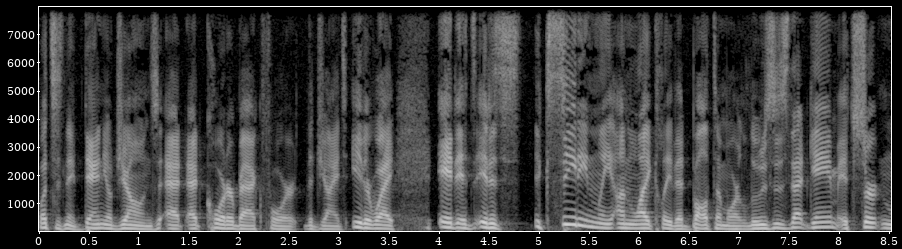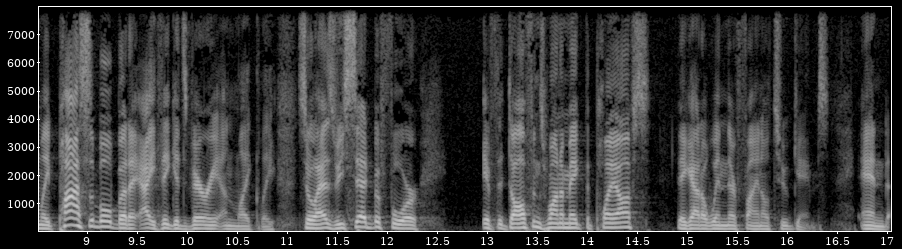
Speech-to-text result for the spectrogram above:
what's his name Daniel Jones at, at quarterback for the Giants. Either way, it is it is exceedingly unlikely that Baltimore loses that game. It's certainly possible, but I, I think it's very unlikely. So as we said before, if the Dolphins want to make the playoffs, they got to win their final two games. And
